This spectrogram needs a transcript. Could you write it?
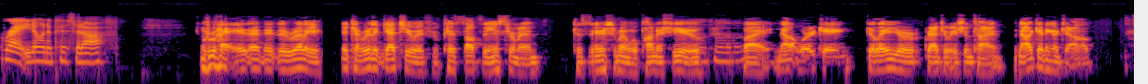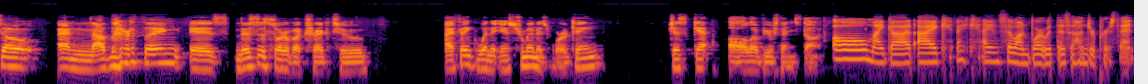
right, you don't want to piss it off. Right, and it, it really it can really get you if you piss off the instrument because the instrument will punish you Mhm. by not working, delay your graduation time, not getting a job. So another thing is this is sort of a trick too. I think when the instrument is working, just get all of your things done. Oh my god, I I am so on board with this 100%.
